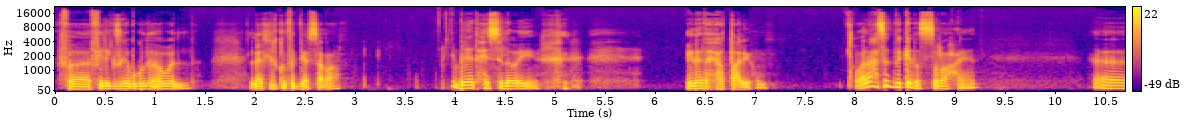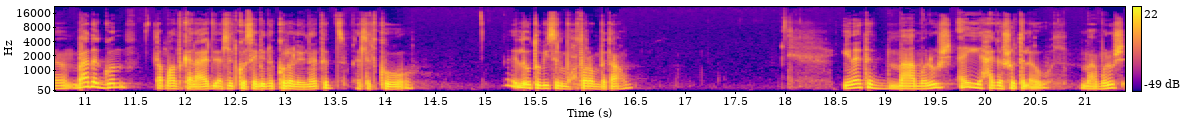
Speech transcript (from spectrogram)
ففيليكس جاب الجون الأول لأتلتيكو في الدقيقة السابعة. بدأت تحس اللي هو إيه؟ يونايتد هيحط عليهم. وأنا حسيت بكده الصراحة يعني. آه بعد الجون طبعا كالعادي أتلتيكو سايبين الكرة ليونايتد. أتلتيكو الأتوبيس المحترم بتاعهم. يونايتد ما عملوش أي حاجة الشوط الأول. ما عملوش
